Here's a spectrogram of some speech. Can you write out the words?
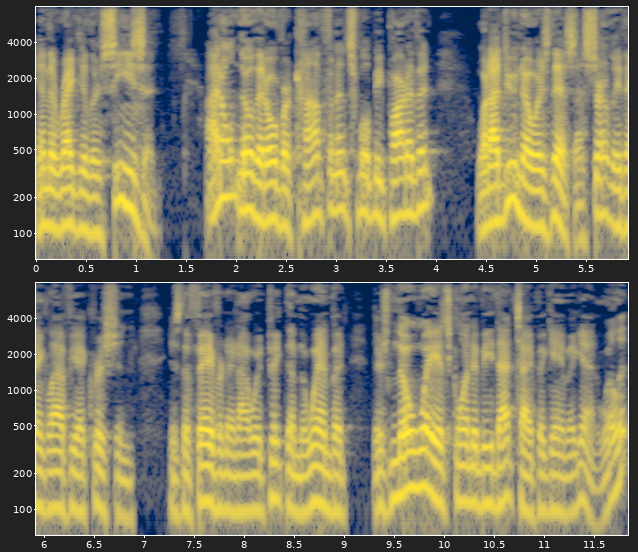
in the regular season. I don't know that overconfidence will be part of it. What I do know is this I certainly think Lafayette Christian is the favorite, and I would pick them to win, but there's no way it's going to be that type of game again, will it?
